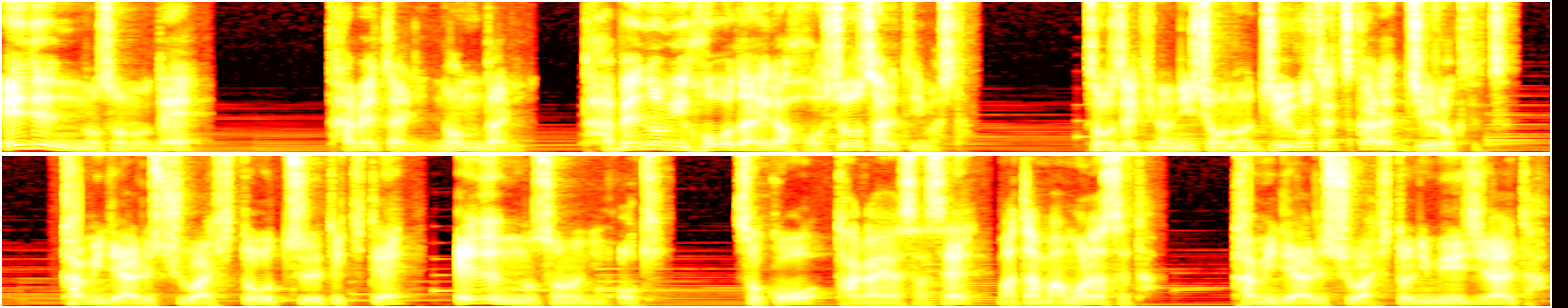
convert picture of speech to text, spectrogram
エデンの園で食べたり飲んだり食べ飲み放題が保証されていました。創世記の2章の15節から16節。神である主は人を連れてきてエデンの園に置きそこを耕させまた守らせた。神である主は人に命じられた。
